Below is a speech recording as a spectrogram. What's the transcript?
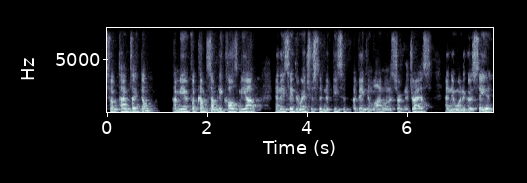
Sometimes I don't. I mean, if somebody calls me up and they say they're interested in a piece of a vacant lot on a certain address and they want to go see it,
